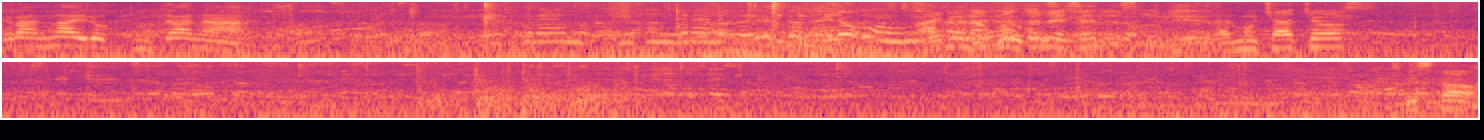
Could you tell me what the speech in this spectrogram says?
gran Nairo Quintana. Hay una foto en el centro. A ver, muchachos. Listo.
